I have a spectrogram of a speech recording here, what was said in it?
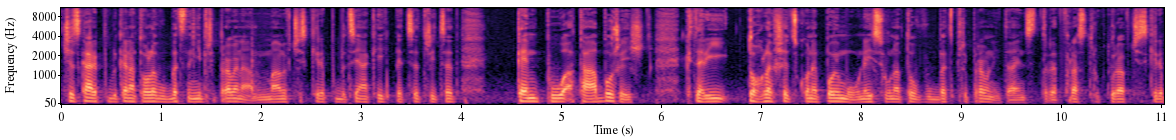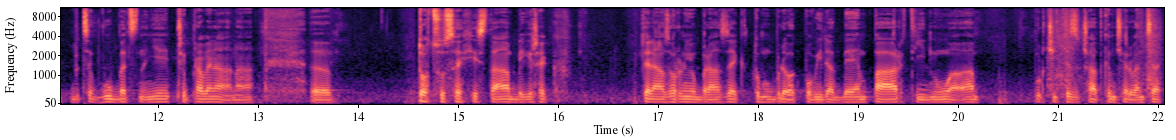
Česká republika na tohle vůbec není připravená. My máme v České republice nějakých 530 kempů a tábořišť, který tohle všecko nepojmou, nejsou na to vůbec připravený. Ta infrastruktura v České republice vůbec není připravená na uh, to, co se chystá, bych řekl, ten názorný obrázek tomu bude odpovídat během pár týdnů a určitě začátkem července,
